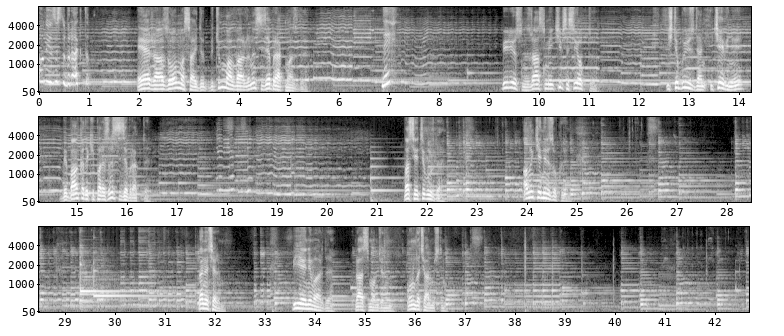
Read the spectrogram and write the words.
Onu yüzüstü bıraktım. Eğer razı olmasaydı bütün mal varlığını size bırakmazdı. Ne? Biliyorsunuz Rasim Bey'in kimsesi yoktu. İşte bu yüzden iki evini ve bankadaki parasını size bıraktı. Vasiyeti burada. Alın kendiniz okuyun. Ben açarım. Bir yeğeni vardı. Rasim amcanın. Onu da çağırmıştım.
